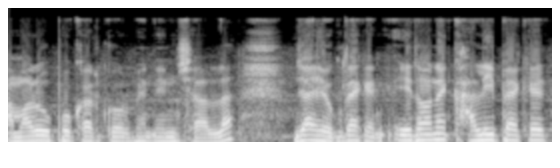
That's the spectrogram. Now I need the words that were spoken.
আমারও উপকার করবেন ইনশাআল্লাহ। যাই হোক, দেখেন এই ধরনের খালি প্যাকেট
